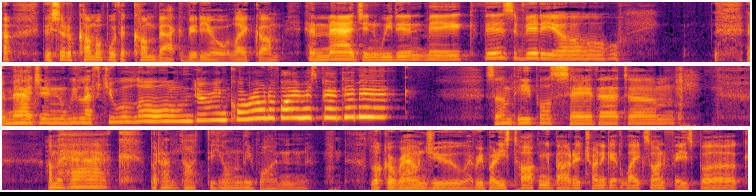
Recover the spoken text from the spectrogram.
I, they should have come up with a comeback video like um imagine we didn't make this video. Imagine we left you alone during coronavirus pandemic. Some people say that um, I'm a hack, but I'm not the only one. Look around you, everybody's talking about it, trying to get likes on Facebook,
